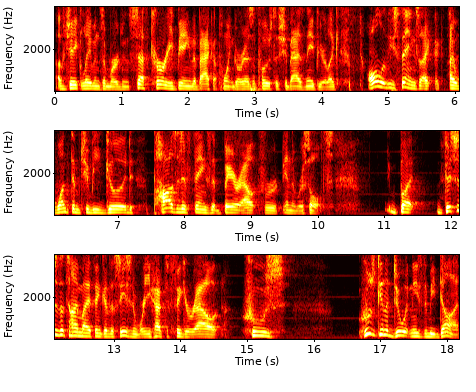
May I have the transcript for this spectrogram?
of Jake Layman's emergence, Seth Curry being the backup point guard as opposed to Shabazz Napier. Like all of these things, I I want them to be good, positive things that bear out for in the results but this is the time I think of the season where you have to figure out who's who's going to do what needs to be done.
